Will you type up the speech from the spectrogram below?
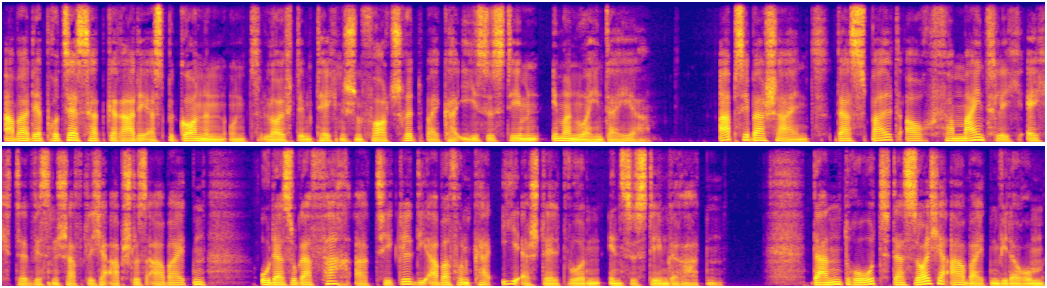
Aber der Prozess hat gerade erst begonnen und läuft dem technischen Fortschritt bei KI-Systemen immer nur hinterher. Absehbar scheint, dass bald auch vermeintlich echte wissenschaftliche Abschlussarbeiten oder sogar Fachartikel, die aber von KI erstellt wurden, ins System geraten. Dann droht, dass solche Arbeiten wiederum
